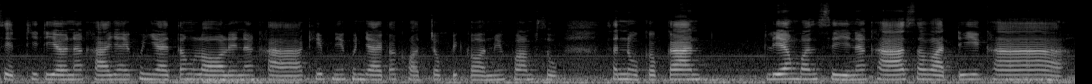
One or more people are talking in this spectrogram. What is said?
เสร็จทีเดียวนะคะยายคุณยายต้องรอเลยนะคะ คลิปนี้คุณยายก็ขอจบไปก่อนมีความสุข สนุกกับการเลี้ยงบอลสีนะคะ สวัสดีค่ะ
